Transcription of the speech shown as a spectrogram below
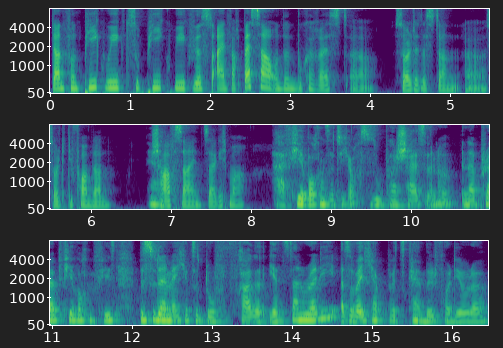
dann von Peak Week zu Peak Week wirst du einfach besser und in Bukarest äh, sollte das dann, äh, sollte die Form dann ja. scharf sein, sag ich mal. Ah, vier Wochen ist natürlich auch super scheiße, wenn du in der Prep vier Wochen fehlst. Bist du denn, wenn ich jetzt so doof frage, jetzt dann ready? Also, weil ich habe jetzt kein Bild vor dir, oder?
